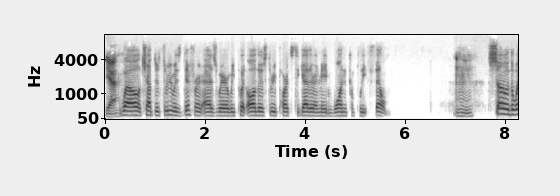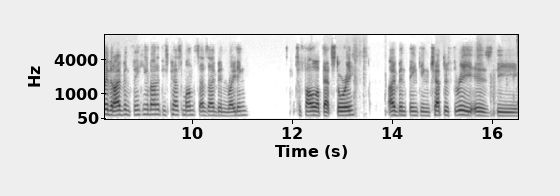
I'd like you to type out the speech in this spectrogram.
Yeah. Well, chapter three was different as where we put all those three parts together and made one complete film. hmm So the way that I've been thinking about it these past months as I've been writing to follow up that story, I've been thinking chapter 3 is the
